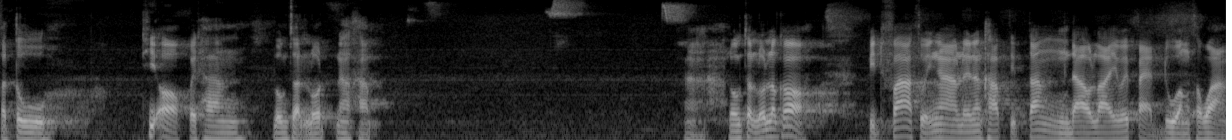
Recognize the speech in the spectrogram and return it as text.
ประตูที่ออกไปทางลงจอดรถนะครับอ่าลงจอดรถแล้วก็ปิดฝ้าสวยงามเลยนะครับ ติดตั้งดาวไลท์ไว้ 8 ดวงสว่าง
